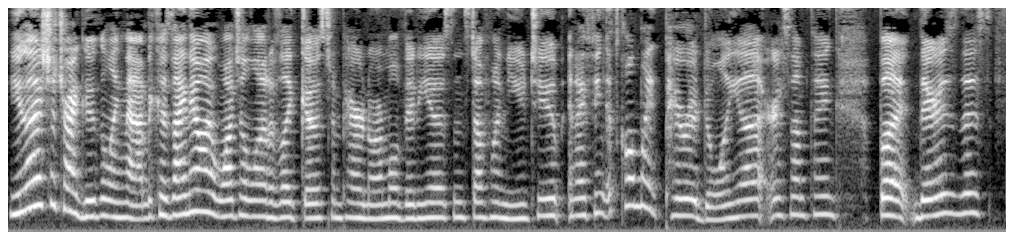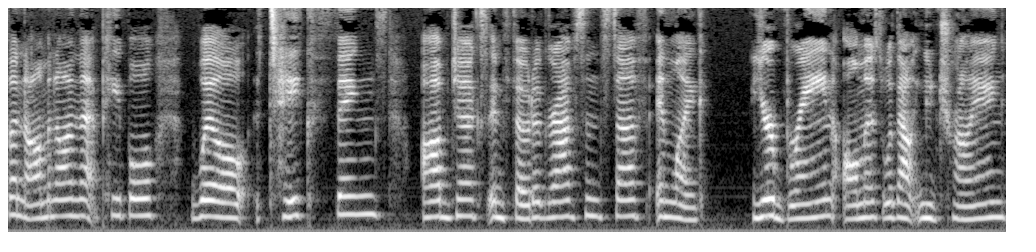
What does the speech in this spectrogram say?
You guys should try Googling that because I know I watch a lot of like ghost and paranormal videos and stuff on YouTube, and I think it's called like pareidolia or something. But there's this phenomenon that people will take things, objects, and photographs and stuff, and like your brain almost without you trying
